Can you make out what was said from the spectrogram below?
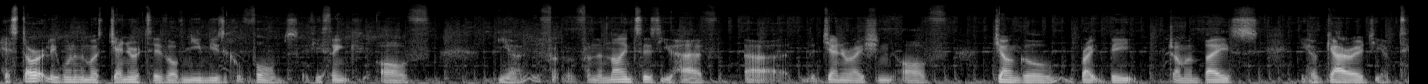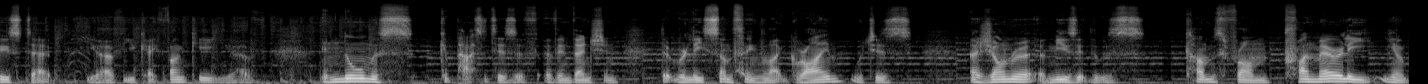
historically one of the most generative of new musical forms. If you think of, you know, from, from the 90s, you have uh, the generation of jungle, breakbeat, drum and bass, you have garage, you have two step, you have UK funky, you have enormous capacities of, of invention that release something like grime, which is a genre of music that was comes from primarily you know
